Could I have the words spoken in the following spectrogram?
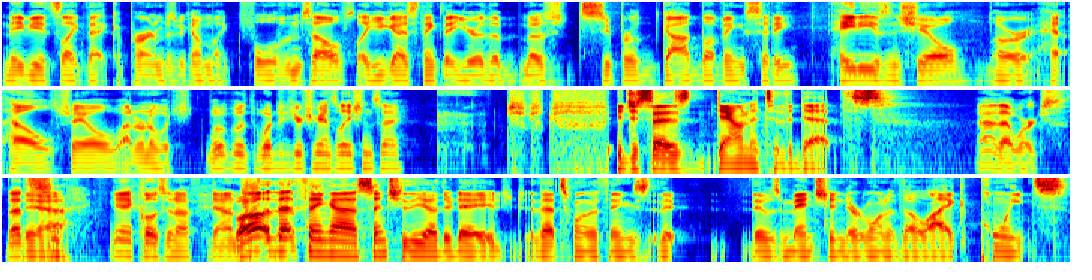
Maybe it's like that Capernaum has become like full of themselves. Like you guys think that you're the most super God loving city. Hades and Sheol or Hell, Sheol. I don't know which. What, what, what did your translation say? It just says down into the depths. Ah, that works. That's Yeah. yeah, close enough. Down. Well, that thing I sent you the other day. That's one of the things that, that was mentioned, or one of the like points.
